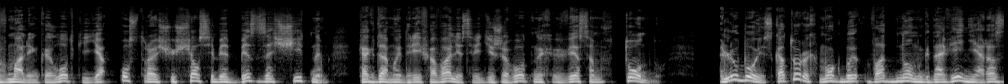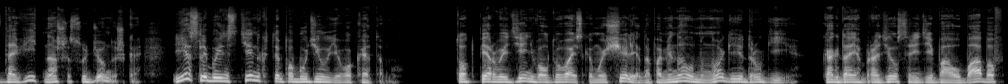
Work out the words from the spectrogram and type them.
В маленькой лодке я остро ощущал себя беззащитным, когда мы дрейфовали среди животных весом в тонну, любой из которых мог бы в одно мгновение раздавить наше суденышко, если бы инстинкт побудил его к этому. Тот первый день в Алдувайском ущелье напоминал многие другие, когда я бродил среди баобабов,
